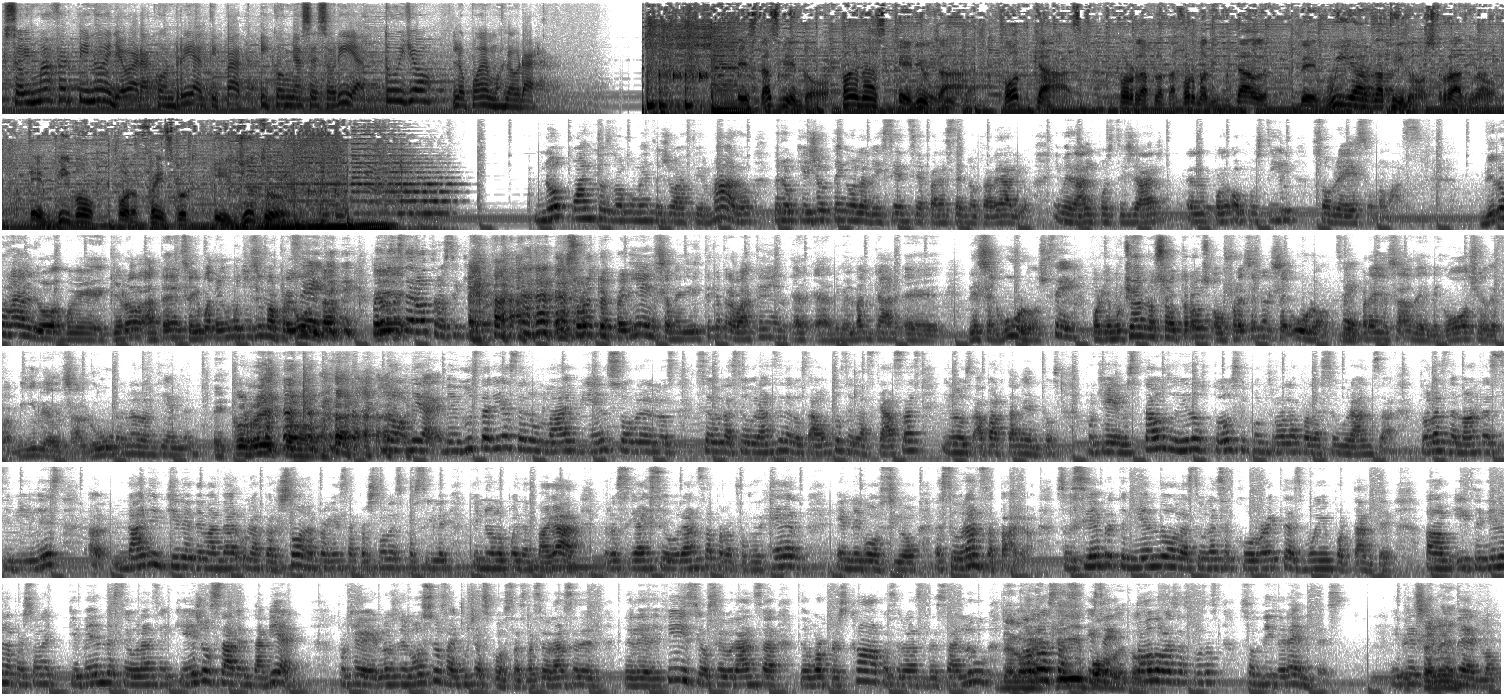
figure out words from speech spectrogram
Soy Mafer Pino de Llevara con Realtipat y con mi asesoría, tú y yo lo podemos lograr. Estás viendo Panas en Utah, podcast por la plataforma digital de We Are Latinos Radio, en vivo por Facebook y YouTube. No cuántos documentos yo he firmado, pero que yo tengo la licencia para ser notariario y me da el postillar, el postil sobre eso nomás. Dinos algo, porque quiero, antes de seguir, porque tengo muchísimas preguntas. Sí, podemos eh, hacer otros si quieres. es sobre tu experiencia. Me dijiste que trabajaste a, nivel bancario eh, de seguros. Sí. Porque muchos de nosotros ofrecen el seguro de empresa, de negocio, de familia, de salud. Pero no lo entienden. Es correcto. no, mira, me gustaría hacer un live bien sobre, los, sobre la seguridad de los autos, de las casas y los apartamentos. Porque en los Estados Unidos todo se controla por la seguridad. Todas las demandas civiles, ah, nadie quiere demandar a una persona porque esa persona es posible que no lo puedan pagar, pero si hay seguridad para proteger el negocio, la seguridad paga. So, siempre teniendo la seguridad correcta es muy importante um, y teniendo una persona que vende seguridad y que ellos saben también. Porque los negocios hay muchas cosas, la seguridad del, del, edificio, seguridad de workers' comp, seguridad de salud, de los equipos, de todo. todas esas cosas son diferentes. Entenderlo.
